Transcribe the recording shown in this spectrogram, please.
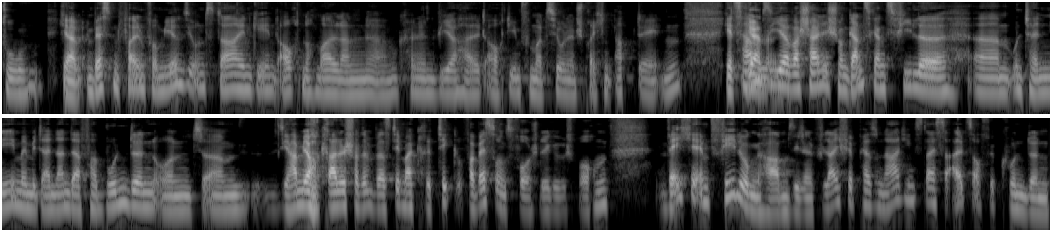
tun. Ja, im besten Fall informieren Sie uns dahingehend auch noch mal, dann, ähm, können wir halt auch die Informationen entsprechend updaten. Jetzt haben Sie Gerne. ja wahrscheinlich schon ganz, ganz viele, ähm, Unternehmen miteinander verbunden und, ähm, Sie haben ja auch grade schon über das Thema Kritik und Verbesserungsvorschläge gesprochen. Welche Empfehlungen haben Sie denn vielleicht für Personaldienstleister als auch für Kunden,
